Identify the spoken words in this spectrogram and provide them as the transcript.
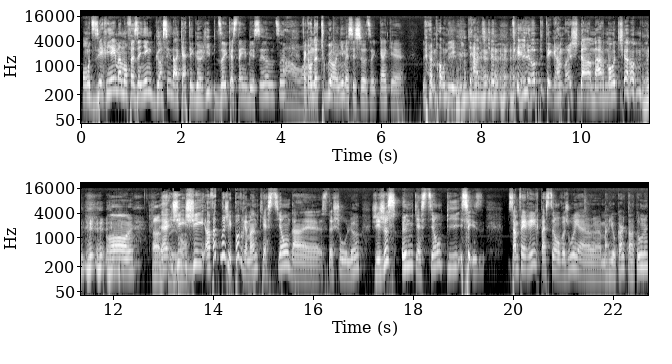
On disait rien, même on faisait rien que gosser dans la catégorie puis dire que c'était imbécile, tu sais. Ah, wow. Fait qu'on a tout gagné, mais c'est ça, tu sais, quand que le monde catch que t'es là pis t'es comme, moi je suis dans la marde, mon chum. Ouais. Ah, Euh, j'ai, bon. en fait, moi, j'ai pas vraiment de questions dans euh, ce show-là. J'ai juste une question, puis c'est, ça me fait rire parce que on va jouer à, Mario Kart tantôt. Là.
